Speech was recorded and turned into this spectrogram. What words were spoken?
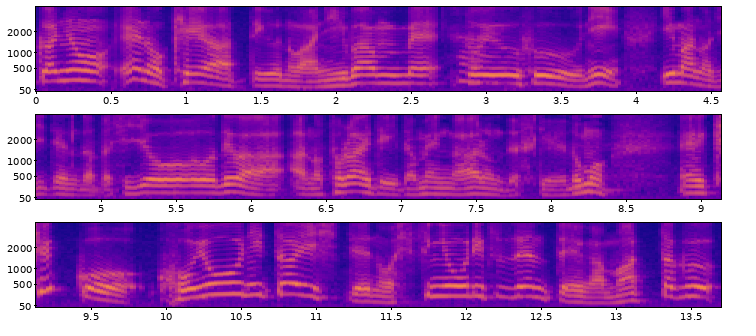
価のへのケアっていうのは2番目というふうに、今の時点だと市場では、あの、捉えていた面があるんですけれども、えー、結構雇用に対しての失業率前提が全く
